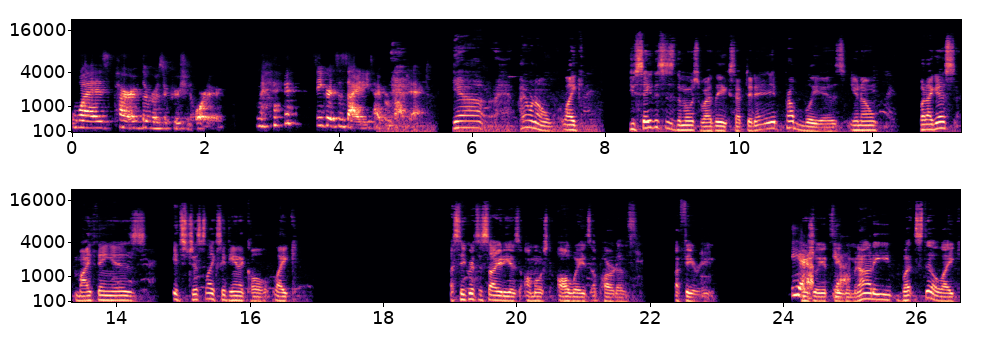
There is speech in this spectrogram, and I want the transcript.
was part of the Rosicrucian Order. secret society type of project. Yeah, I don't know. Like, you say this is the most widely accepted, and it probably is, you know. But I guess my thing is, it's just like satanic cult. Like, a secret society is almost always a part of a theory. Yeah. Usually it's the yeah. Illuminati, but still, like,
